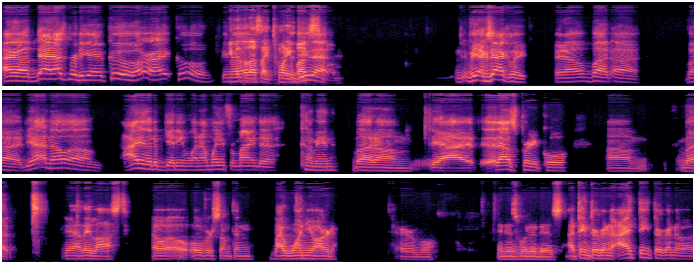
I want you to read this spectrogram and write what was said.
I go, Dad, that's pretty damn cool. All right, cool. You Even know? though that's like 20 to do bucks. that. Yeah, exactly. You know, but uh, but yeah, no, um, I ended up getting one. I'm waiting for mine to come in, but um, yeah, that was pretty cool. Um, but yeah, they lost over something by one yard. Terrible. It is what it is. I think they're gonna. I think they're gonna.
